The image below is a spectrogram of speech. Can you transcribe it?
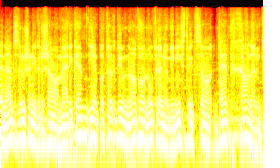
Senat Združenih držav Amerike je potrdil novo notranjo ministrico Deb Haaland,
